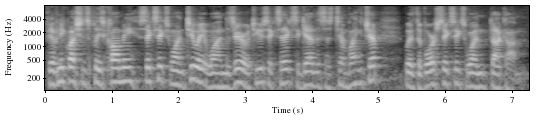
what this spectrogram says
If you have any questions, please call me 661-281-0266. Again, this is Tim Blankenship with divorce661.com.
